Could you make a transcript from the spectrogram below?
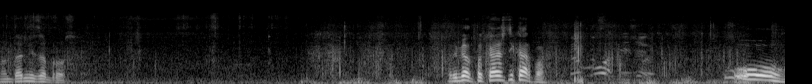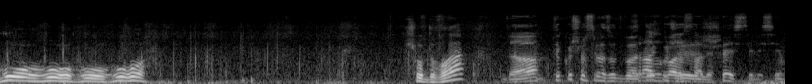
На дальний заброс. Ребят, покажите карпа. Ого, ого, ого. Что, два? Да. Так что сразу два, Сразу так два уже достали. шесть или семь.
